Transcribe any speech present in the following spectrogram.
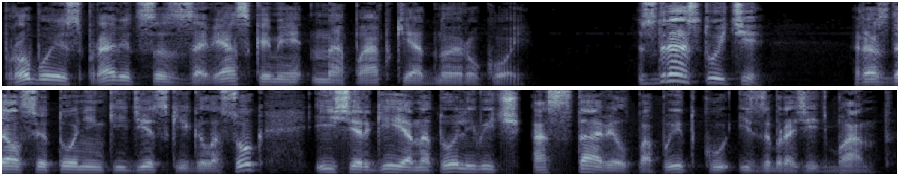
пробуя справиться с завязками на папке одной рукой. «Здравствуйте!» Раздался тоненький детский голосок, и Сергей Анатольевич оставил попытку изобразить бант.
